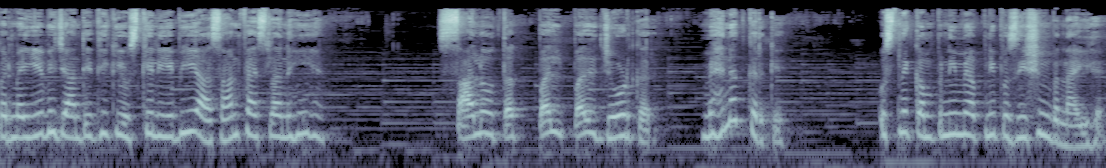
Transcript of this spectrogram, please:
पर मैं ये भी जानती थी कि उसके लिए भी आसान फैसला नहीं है। सालों तक पल पल जोड़कर मेहनत करके उसने कंपनी में अपनी पोजीशन बनाई है,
